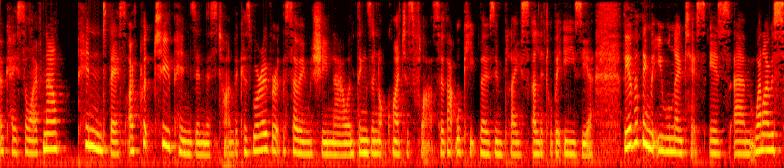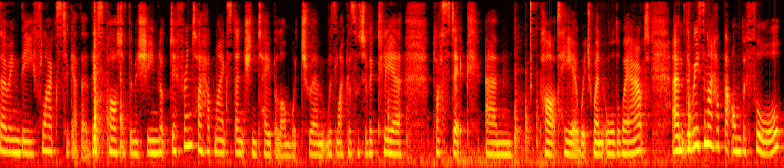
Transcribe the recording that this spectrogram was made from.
Okay, so I've now pinned this. I've put two pins in this time because we're over at the sewing machine now and things are not quite as flat, so that will keep those in place a little bit easier. The other thing that you will notice is um, when I was sewing the flags together, this part of the machine looked different. I had my extension table on, which um, was like a sort of a clear plastic um, part here, which went all the way out. Um, the reason I had that on before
